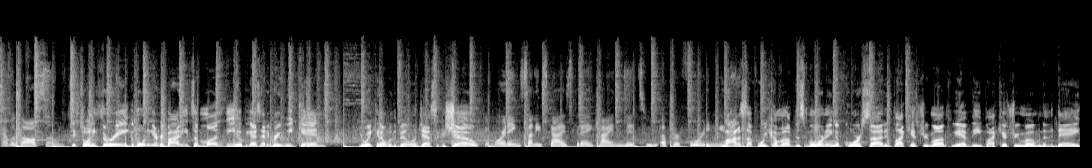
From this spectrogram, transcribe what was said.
That was awesome. 623. Good morning, everybody. It's a Monday. Hope you guys had a great weekend. You're waking up with the Bill and Jessica show. Good morning. Sunny skies today, high in the mid to upper 40s. A lot of stuff for you coming up this morning. Of course, uh, it is Black History Month. We have the Black History moment of the day,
